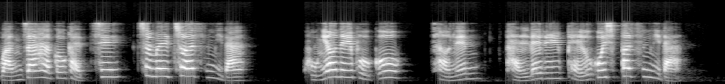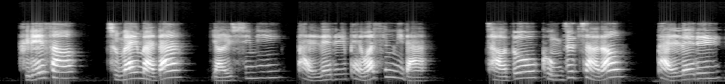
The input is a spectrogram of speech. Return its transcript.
왕자하고 같이 춤을 추었습니다. 공연을 보고 저는 발레를 배우고 싶었습니다. 그래서 주말마다 열심히 발레를 배웠습니다. 저도 공주처럼 발레를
